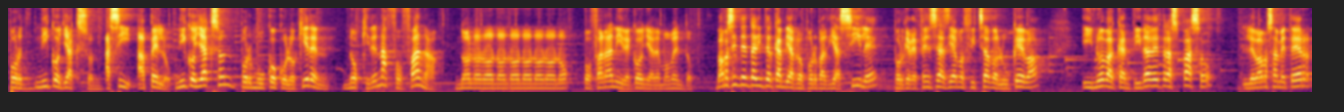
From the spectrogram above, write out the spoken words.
por Nico Jackson. Así, a pelo. Nico Jackson por Mukoko. ¿Lo quieren? No, quieren a Fofana. No, no, no, no, no, no, no, no, no. Fofana ni de coña, de momento. Vamos a intentar intercambiarlo por Badiasile, porque defensas ya hemos fichado a Lukeva. Y nueva cantidad de traspaso, le vamos a meter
